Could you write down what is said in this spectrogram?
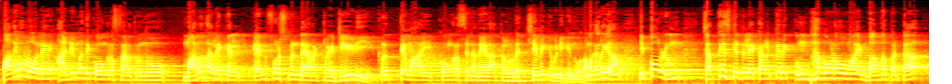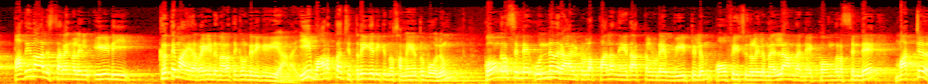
പതിവ് പോലെ അഴിമതി കോൺഗ്രസ് നടത്തുന്നു. മറുതലയ്ക്കൽ എൻഫോഴ്സ്മെന്റ് ഡയറക്ടറേറ്റ് ഇ ഡി കൃത്യമായി കോൺഗ്രസിന്റെ നേതാക്കളുടെ ചെവിക്ക് പിടിക്കുന്നു. നമുക്കറിയാം ഇപ്പോഴും ഛത്തീസ്ഗഡിലെ കൽക്കരി കുംഭകോണവുമായി ബന്ധപ്പെട്ട് പതിനാല് സ്ഥലങ്ങളിൽ ഇ ഡി കൃത്യമായ റെയ്ഡ് നടത്തിക്കൊണ്ടിരിക്കുകയാണ്. ഈ വാർത്ത ചിത്രീകരിക്കുന്ന സമയത്ത് പോലും കോൺഗ്രസിന്റെ ഉന്നതരായിട്ടുള്ള പല നേതാക്കളുടെ വീട്ടിലും ഓഫീസുകളിലും എല്ലാം തന്നെ കോൺഗ്രസിന്റെ മറ്റ്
